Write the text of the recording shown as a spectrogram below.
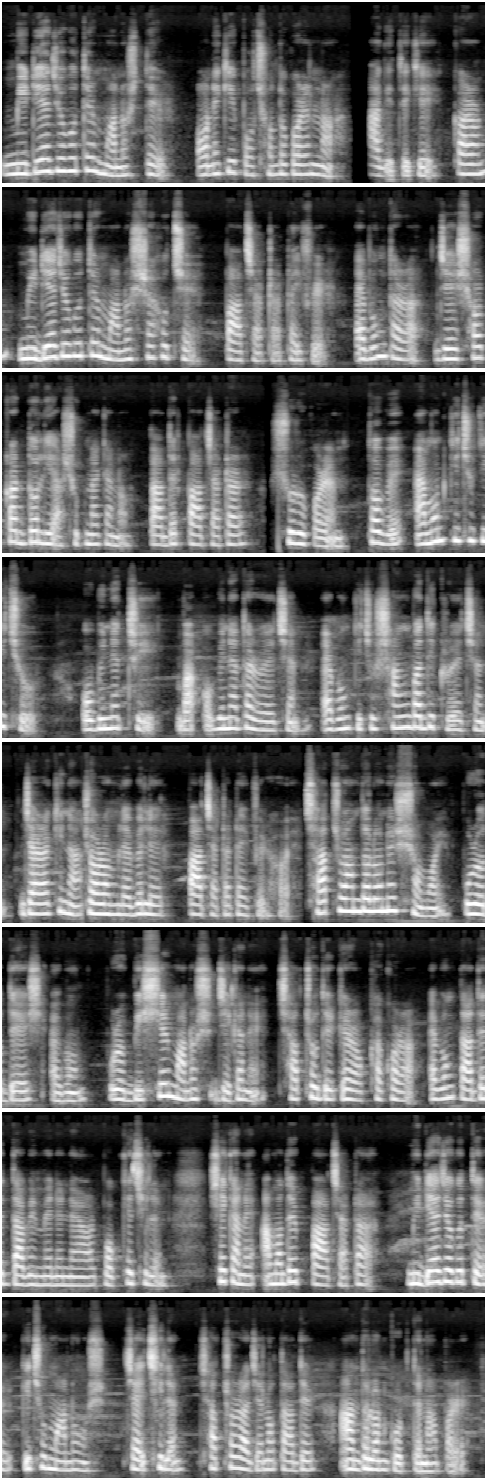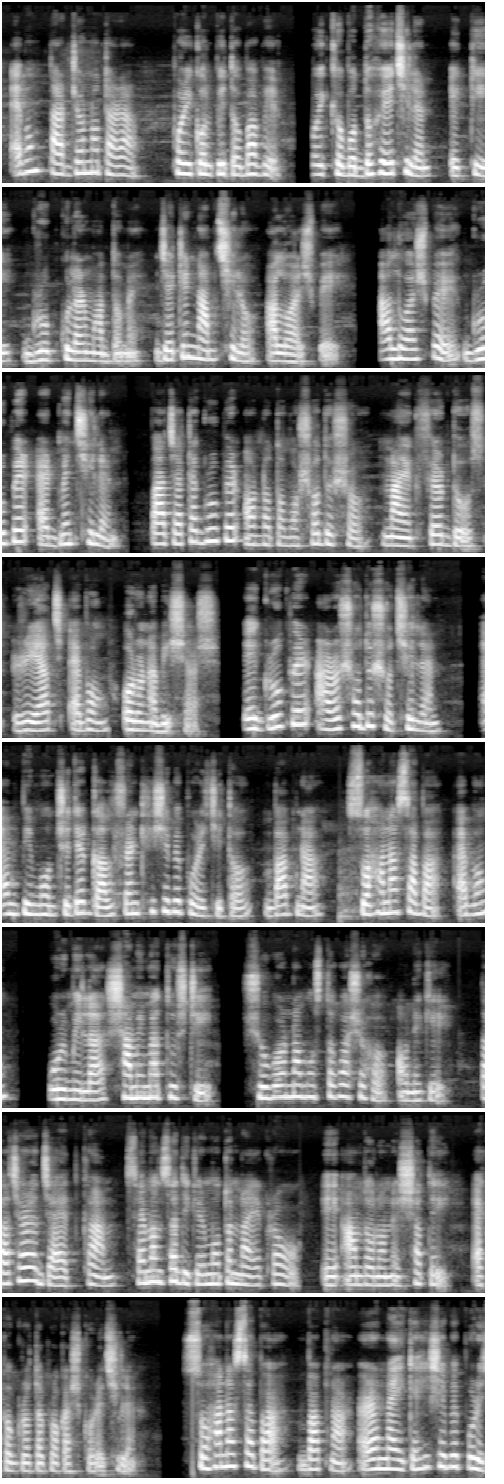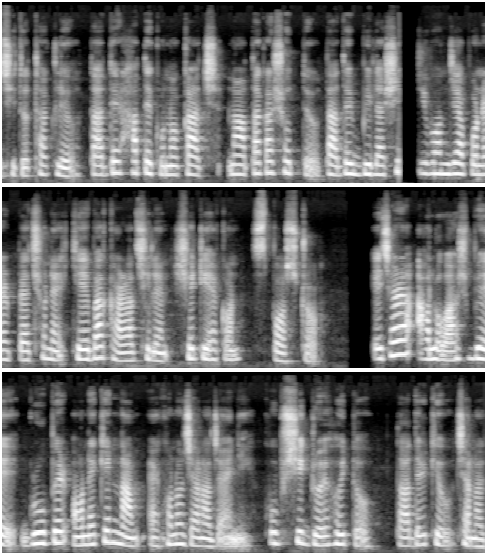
Media জগতের মানুষদের অনেকেই পছন্দ করেন না আগে থেকে। কারণ মিডিয়া জগতের মানুষরা হচ্ছে পা চাটা টাইপের এবং তারা যে সরকার দলই আসুক না কেন তাদের পা চাটার শুরু করেন। তবে এমন কিছু কিছু অভিনেত্রী বা অভিনেতা রয়েছেন এবং কিছু সাংবাদিক রয়েছেন যারা কিনা চরম লেভেলের পা চাটা টাইপের হয়। ছাত্র আন্দোলনের সময় পুরো দেশ এবং পুরো বিশ্বের মানুষ যেখানে ছাত্রদেরকে রক্ষা করা এবং তাদের দাবি মেনে নেওয়ার পক্ষে ছিলেন, সেখানে আমাদের পা চাটা। মিডিয়া জগতের কিছু মানুষ চাইছিলেন ছাত্ররা যেন তাদের আন্দোলন করতে না পারে এবং তার জন্য তারা পরিকল্পিতভাবে ঐক্যবদ্ধ হয়েছিলেন একটি গ্রুপ খোলার মাধ্যমে, যেটির নাম ছিল আলো আসবে। আলো আসবে গ্রুপের অ্যাডমিন ছিলেন পাঁচাটা গ্রুপের অন্যতম সদস্য নায়ক ফেরদৌস, রিয়াজ এবং অরুণা বিশ্বাস। এই গ্রুপের আরও সদস্য ছিলেন এমপি মন্ত্রীদের গার্লফ্রেন্ড হিসেবে পরিচিত বাবনা, সোহানা সাবা এবং উর্মিলা শামিমা তুষ্টি, সুবর্ণা মুস্তফা সহ অনেকে। তাছাড়া জায়েদ খান, সাইমান সাদিকের মতো নায়করাও এই আন্দোলনের সাথে একগ্রতা প্রকাশ করেছিলেন। সোহানা সাবা বাপনা এরা নায়িকা হিসেবে পরিচিত থাকলেও তাদের হাতে কোনো কাজ না থাকা সত্ত্বেও তাদের বিলাসী জীবনযাপনের পেছনে কে বা কারা ছিলেন সেটি এখন স্পষ্ট। এছাড়া আলো আসবে গ্রুপের অনেকের নাম এখনও জানা যায়নি। খুব শীঘ্রই হয়তো তাদেরকেও জানা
